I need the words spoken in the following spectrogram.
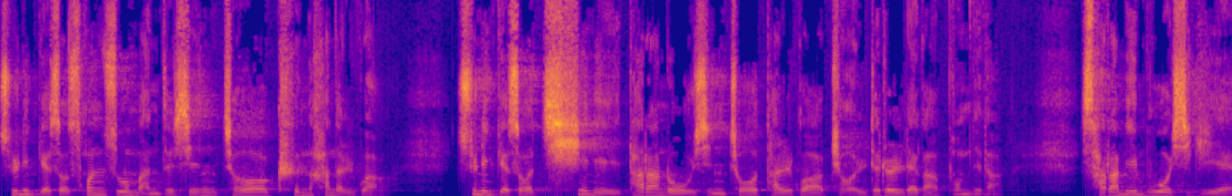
주님께서 손수 만드신 저 큰 하늘과 주님께서 친히 달아놓으신 저 달과 별들을 내가 봅니다. 사람이 무엇이기에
